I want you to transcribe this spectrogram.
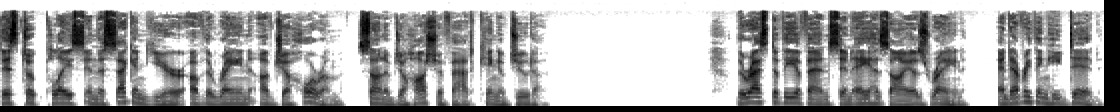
This took place in the second year of the reign of Jehoram, son of Jehoshaphat, king of Judah. The rest of the events in Ahaziah's reign and everything he did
